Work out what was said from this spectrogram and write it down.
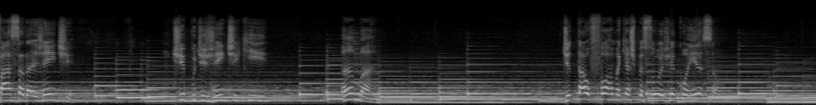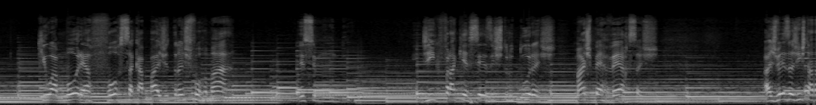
Faça da gente um tipo de gente que ama de tal forma que as pessoas reconheçam que o amor é a força capaz de transformar esse mundo, de enfraquecer as estruturas mais perversas. Às vezes a gente está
